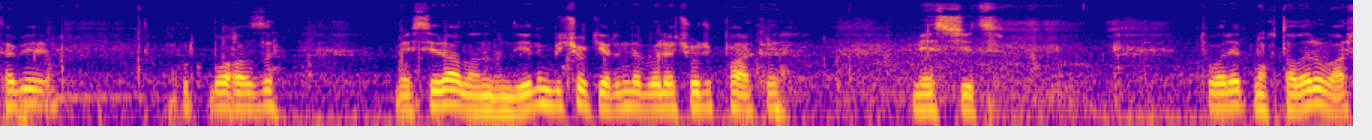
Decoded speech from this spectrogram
Tabi Kurtboğazı mesire alanının diyelim birçok yerinde böyle çocuk parkı, mescit, tuvalet noktaları var.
